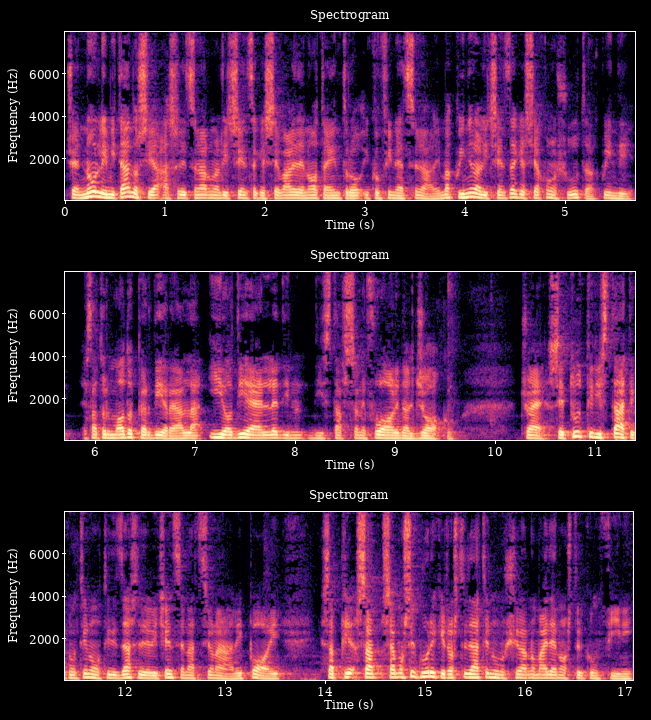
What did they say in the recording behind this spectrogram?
cioè non limitandosi a, selezionare una licenza che sia valida e nota entro i confini nazionali, ma quindi una licenza che sia conosciuta. Quindi è stato il modo per dire alla IODL di, di starsene fuori dal gioco. Cioè, se tutti gli stati continuano a utilizzarsi delle licenze nazionali, poi sappia, sa, siamo sicuri che i nostri dati non usciranno mai dai nostri confini.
